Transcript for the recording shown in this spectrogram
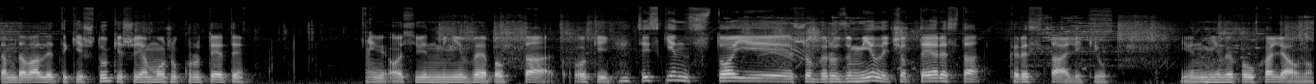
Там давали такі штуки, що я можу крутити. І ось він мені випав. Так, окей. Цей скін стоїть, щоб ви розуміли, 400 кристаліків. І він мені випав халявно.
